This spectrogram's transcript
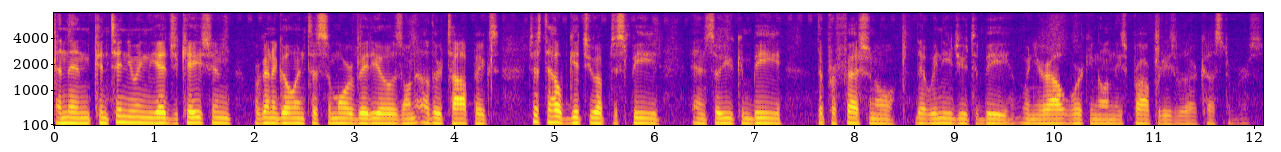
And then continuing the education, we're gonna go into some more videos on other topics just to help get you up to speed and so you can be the professional that we need you to be when you're out working on these properties with our customers.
